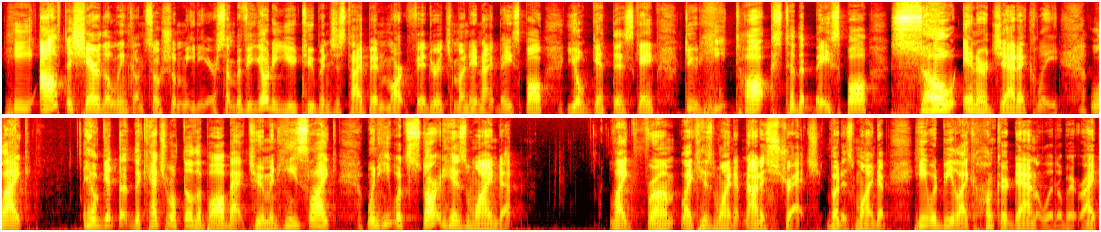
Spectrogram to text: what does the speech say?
he I'll have to share the link on social media or something. If you go to YouTube and just type in Mark Fidrych Monday Night Baseball, you'll get this game. Dude, he talks to the baseball so energetically. Like he'll get the, the catcher will throw the ball back to him and he's like when he would start his windup like from like his windup, not his stretch, but his windup, he would be like hunkered down a little bit, right?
